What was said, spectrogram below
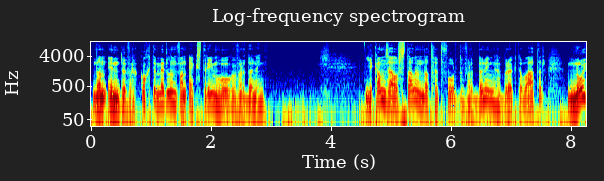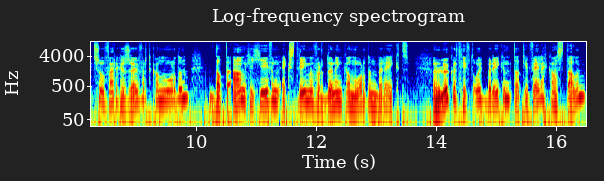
dan in de verkochte middelen van extreem hoge verdunning. Je kan zelfs stellen dat het voor de verdunning gebruikte water nooit zo ver gezuiverd kan worden dat de aangegeven extreme verdunning kan worden bereikt. Een leukert heeft ooit berekend dat je veilig kan stellen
